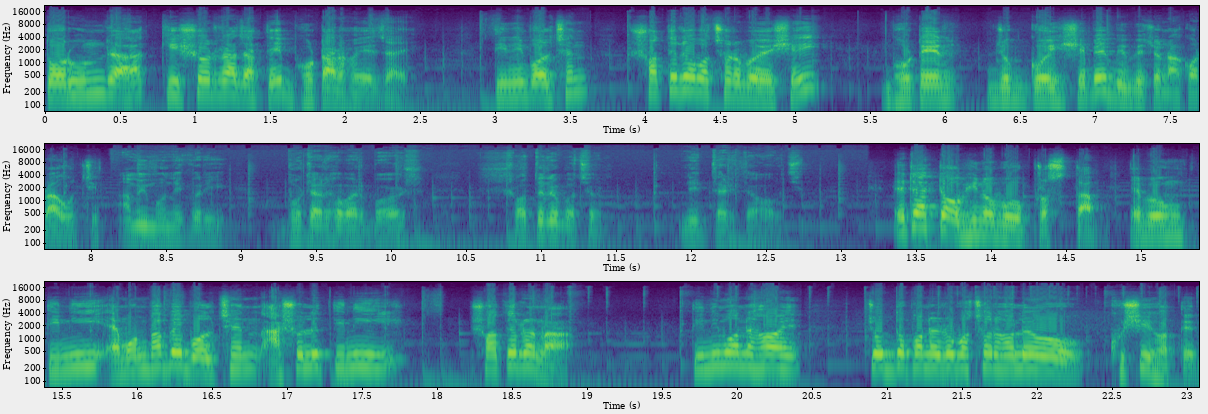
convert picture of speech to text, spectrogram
তরুণরা কিশোররা যাতে ভোটার হয়ে যায়। তিনি বলছেন সতেরো বছর বয়সেই ভোটের যোগ্য হিসেবে বিবেচনা করা উচিত। আমি মনে করি ভোটার হওয়ার বয়স সতেরো বছর নির্ধারিত হওয়া উচিত। এটা একটা অভিনব প্রস্তাব এবং তিনি এমনভাবে বলছেন আসলে তিনি সতেরো না। তিনি মনে হয় চোদ্দ পনেরো বছর হলেও খুশি হতেন।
